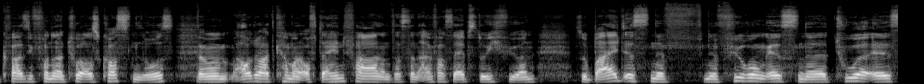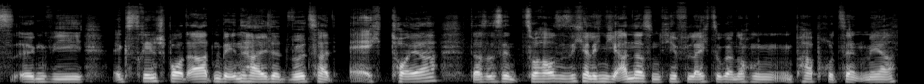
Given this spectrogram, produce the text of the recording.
quasi von Natur aus kostenlos. Wenn man ein Auto hat, kann man oft dahin fahren und das dann einfach selbst durchführen. Sobald es eine, eine Führung ist, eine Tour ist, irgendwie Extremsportarten beinhaltet, wird's halt echt teuer. Das ist in, zu Hause sicherlich nicht anders und hier vielleicht sogar noch ein, ein paar Prozent mehr.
